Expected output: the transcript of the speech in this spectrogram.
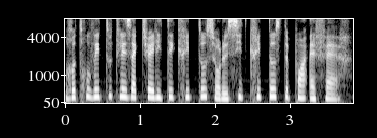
Retrouvez toutes les actualités crypto sur le site cryptost.fr.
